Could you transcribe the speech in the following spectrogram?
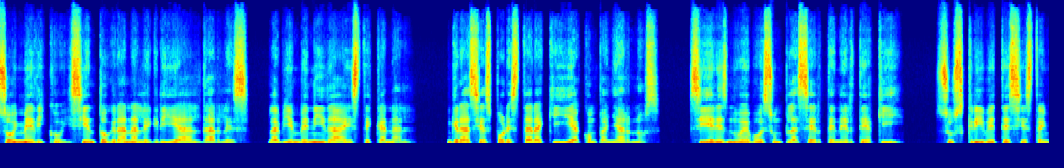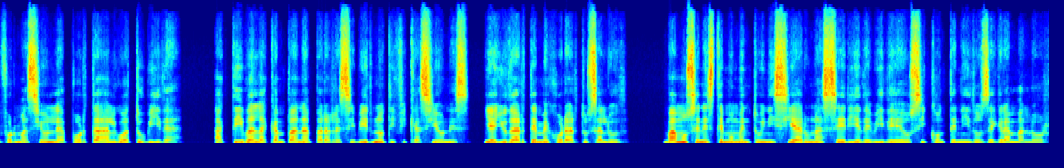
Soy médico y siento gran alegría al darles la bienvenida a este canal. Gracias por estar aquí y acompañarnos. Si eres nuevo es un placer tenerte aquí. Suscríbete si esta información le aporta algo a tu vida. Activa la campana para recibir notificaciones y ayudarte a mejorar tu salud. Vamos en este momento a iniciar una serie de videos y contenidos de gran valor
